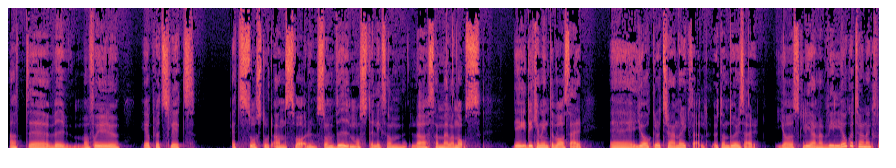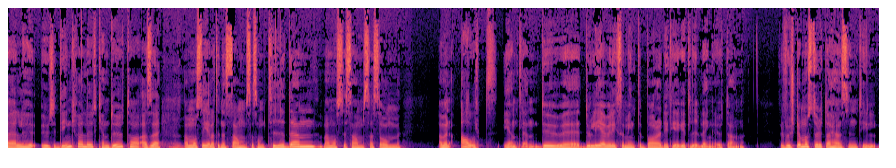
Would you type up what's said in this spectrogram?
Att eh, vi, man får ju helt plötsligt ett så stort ansvar som vi måste liksom lösa mellan oss. Det, det kan inte vara så här, eh, jag åker och tränar ikväll, utan då är det så här, jag skulle gärna vilja åka och träna ikväll, hur, hur ser din kväll ut, kan du ta, alltså mm. man måste hela tiden samsas om tiden, man måste samsas om ja, men allt egentligen. Du, eh, du lever liksom inte bara ditt eget liv längre utan för det första måste du ta hänsyn till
